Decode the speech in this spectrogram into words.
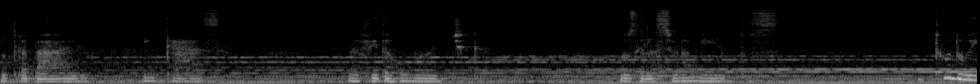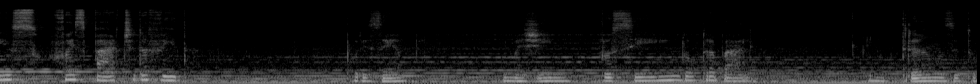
no trabalho, em casa, na vida romântica, nos relacionamentos. Tudo isso faz parte da vida. Por exemplo, imagine você indo ao trabalho em trânsito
